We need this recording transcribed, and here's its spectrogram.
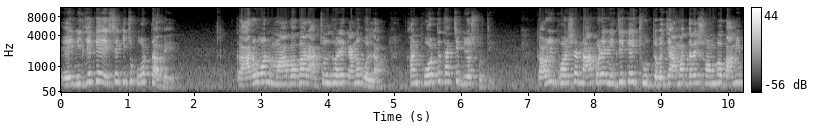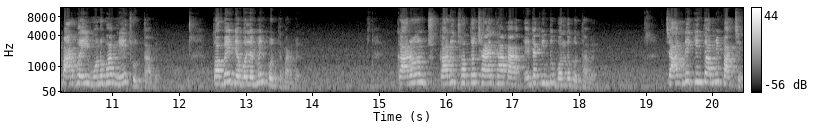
এই নিজেকে এসে কিছু করতে হবে। কারণ মা বাবার আঁচল ধরে কেন বললাম? কারণ ফোর্থে থাকছে বৃহস্পতি। কারোর ভরসা না করে নিজেকেই ছুটতে হবে, যে আমার দ্বারা সম্ভব আমি পারব এই মনোভাব নিয়ে ছুটতে হবে। তবেই ডেভেলপমেন্ট করতে পারবেন। কারণ কারোর ছত্র ছাড়াই থাকা, এটা কিন্তু বন্ধ করতে হবে। চাকরি কিন্তু আপনি পাচ্ছেন।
